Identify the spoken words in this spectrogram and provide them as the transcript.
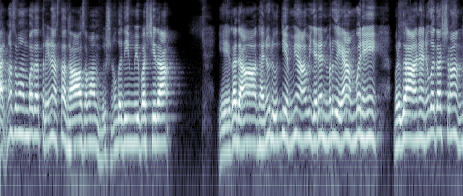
ആത്മസമം പദത്രിണസ്തഥാ സമം വിഷ്ണുഗതിം വിപശ്യത. ഏകദാ ധനുരുദ്യമ്യ വിചരൻ മൃഗയാം വനെ. മൃഗാനനുഗതശ്രാന്ത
